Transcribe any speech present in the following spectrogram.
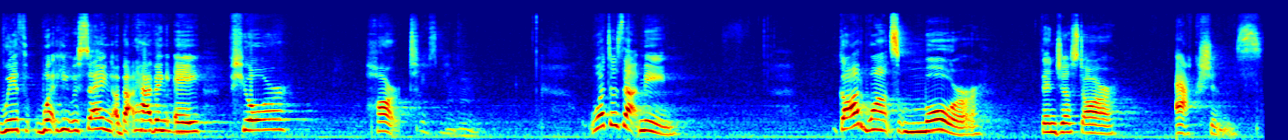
with what he was saying about having a pure heart. Yes. What does that mean? God wants more than just our actions,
